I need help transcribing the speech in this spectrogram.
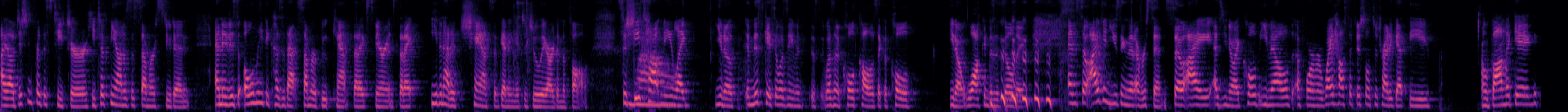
I auditioned for this teacher. He took me on as a summer student. And it is only because of that summer boot camp that I experienced that I even had a chance of getting into Juilliard in the fall. So she wow. taught me like you know, in this case, it wasn't even it wasn't a cold call. It was like a cold you know, walk into the building. and so I've been using that ever since. So I, as you know, I cold emailed a former White House official to try to get the Obama gig.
